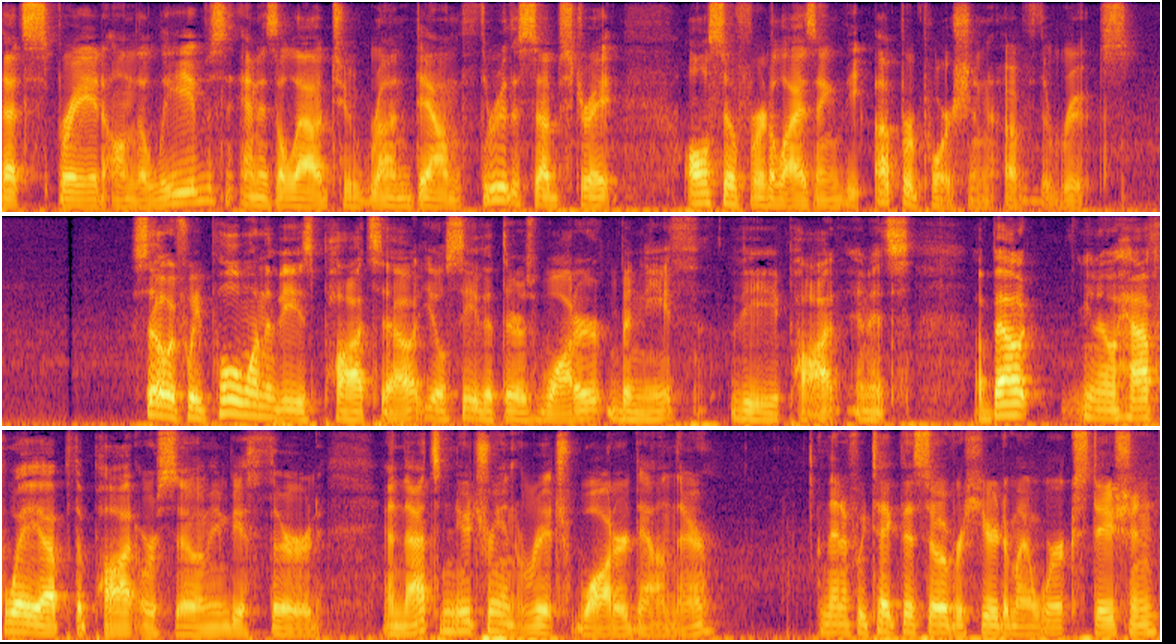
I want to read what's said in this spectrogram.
that's sprayed on the leaves and is allowed to run down through the substrate, also fertilizing the upper portion of the roots. So if we pull one of these pots out, you'll see that there's water beneath the pot and it's about, you know, halfway up the pot or so, maybe a third. And that's nutrient rich water down there. And then if we take this over here to my workstation,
